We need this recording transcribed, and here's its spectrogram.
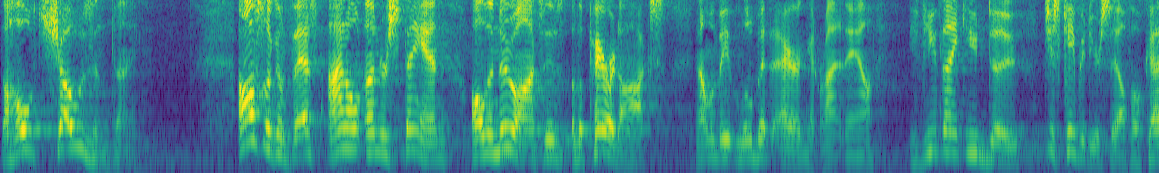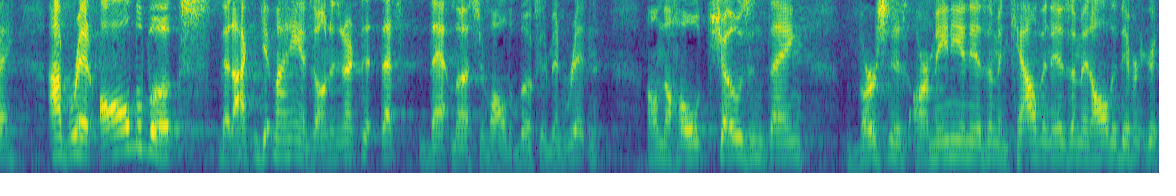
the whole chosen thing. I also confess I don't understand all the nuances of the paradox, and I'm going to be a little bit arrogant right now. If you think you do, just keep it to yourself, okay? I've read all the books that I can get my hands on, and that's that much of all the books that have been written on the whole chosen thing versus Arminianism and Calvinism and all the different.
